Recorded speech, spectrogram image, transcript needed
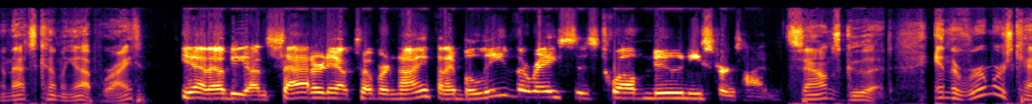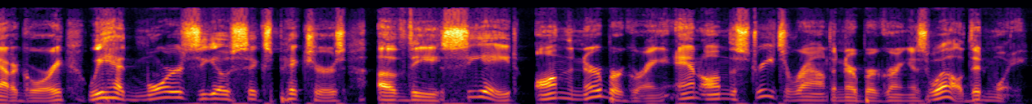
and that's coming up, right? Yeah, that'll be on Saturday, October 9th. And I believe the race is 12 noon Eastern time. Sounds good. In the rumors category, we had more Z06 pictures of the C8 on the Nürburgring and on the streets around the Nürburgring as well, didn't we?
